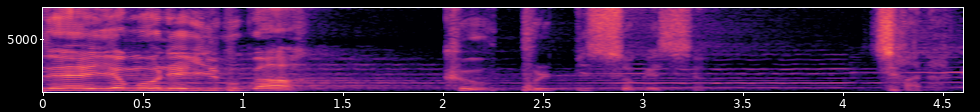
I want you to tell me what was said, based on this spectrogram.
내 영혼의 일부가 그 불빛 속에서 자랐다.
